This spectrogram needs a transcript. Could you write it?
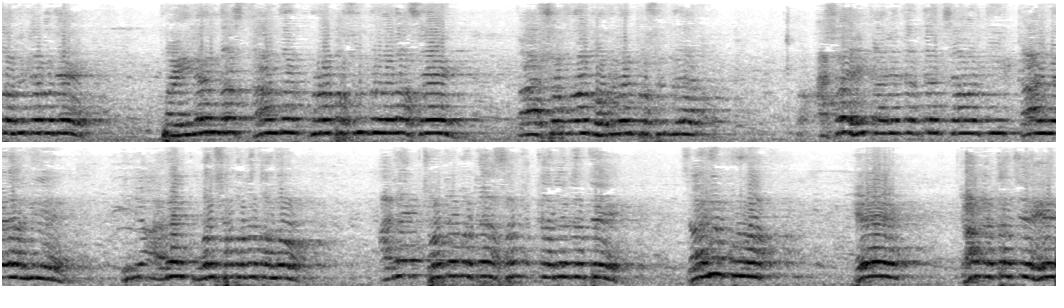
तालुक्यामध्ये पहिल्यांदा स्थान जर पुढापासून मिळालं असेल तर अशोकराव भगरे पासून मिळालं. अशा हे कार्यकर्त्यांच्यावरती काय वेळ आली आहे? की मी अनेक वर्ष बघत आलो. अनेक छोटे मोठे असंख्य कार्यकर्ते जाणीवपूर्वक हे ह्या गटाचे हे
